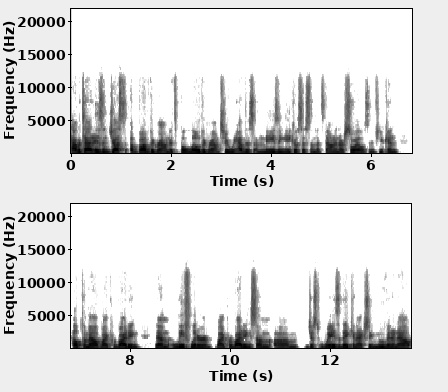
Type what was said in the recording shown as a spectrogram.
habitat isn't just above the ground it's below the ground too. We have this amazing ecosystem that's down in our soils. And if you can help them out by providing them leaf litter by providing some um, just ways that they can actually move in and out.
